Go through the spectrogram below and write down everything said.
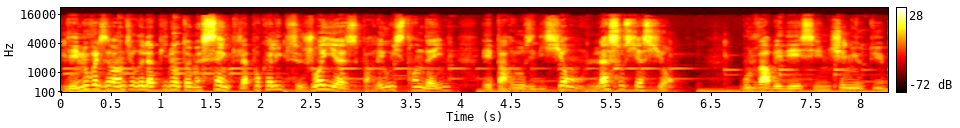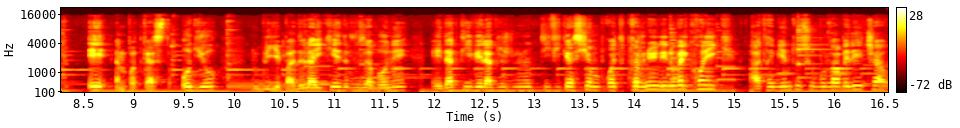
Les Nouvelles Aventures de Lapino, tome 5, L'Apocalypse joyeuse par Lewis Trondheim est paru aux éditions L'Association. Boulevard BD, c'est une chaîne YouTube et un podcast audio. N'oubliez pas de liker, de vous abonner et d'activer la cloche de notification pour être prévenu des nouvelles chroniques. A très bientôt sur Boulevard BD, ciao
